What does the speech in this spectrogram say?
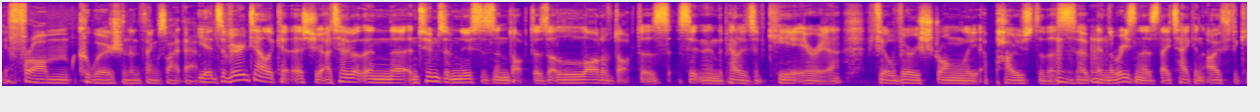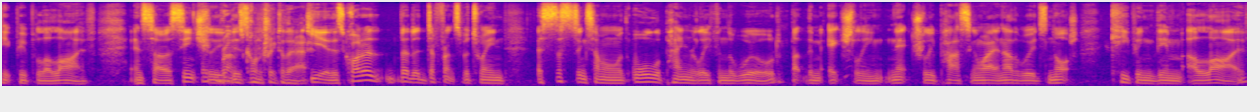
yeah. from coercion and things like that. Yeah, it's a very delicate issue. I tell you what, in, in terms of nurses and doctors, a lot of doctors, certainly in the palliative palliative care area feel very strongly opposed to this. Mm-hmm. and the reason is they take an oath to keep people alive. And so essentially. It runs contrary to that. Yeah, there's quite a bit of difference between assisting someone with all the pain relief in the world, but them actually naturally passing away. In other words, not keeping them alive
